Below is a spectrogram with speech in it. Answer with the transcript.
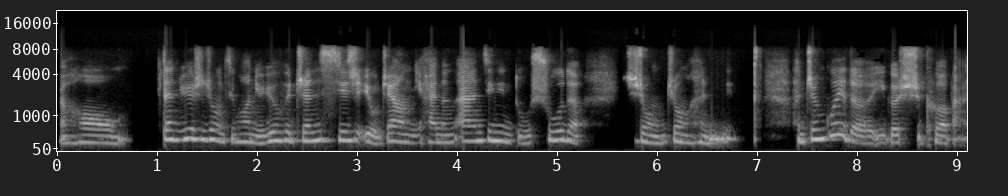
然后，但越是这种情况，你越会珍惜有这样你还能安安静静读书的这种这种很。很珍贵的一个时刻吧，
